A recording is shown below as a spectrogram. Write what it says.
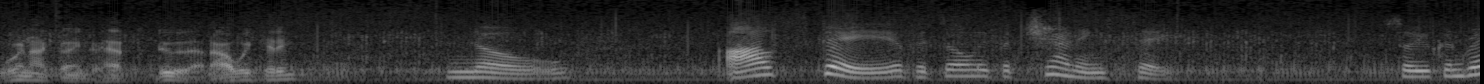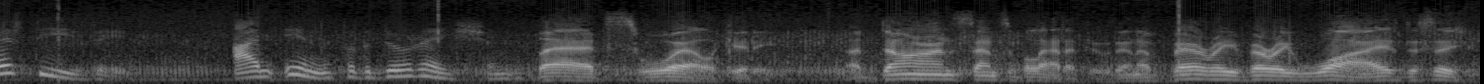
we're not going to have to do that, are we, Kitty? No. I'll stay if it's only for Channing's sake. So you can rest easy. I'm in for the duration. That's swell, Kitty. A darn sensible attitude and a very, very wise decision.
